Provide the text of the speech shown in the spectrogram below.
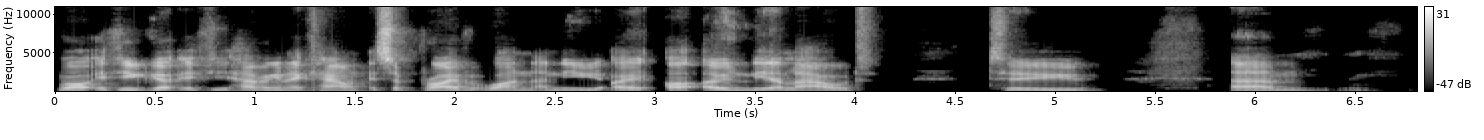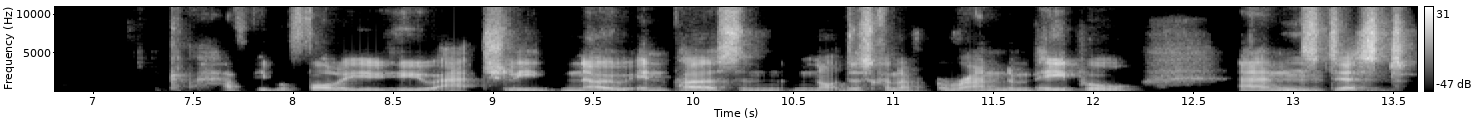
well, if you go if you're having an account, it's a private one, and you are only allowed to um have people follow you who you actually know in person, not just kind of random people, and mm. just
